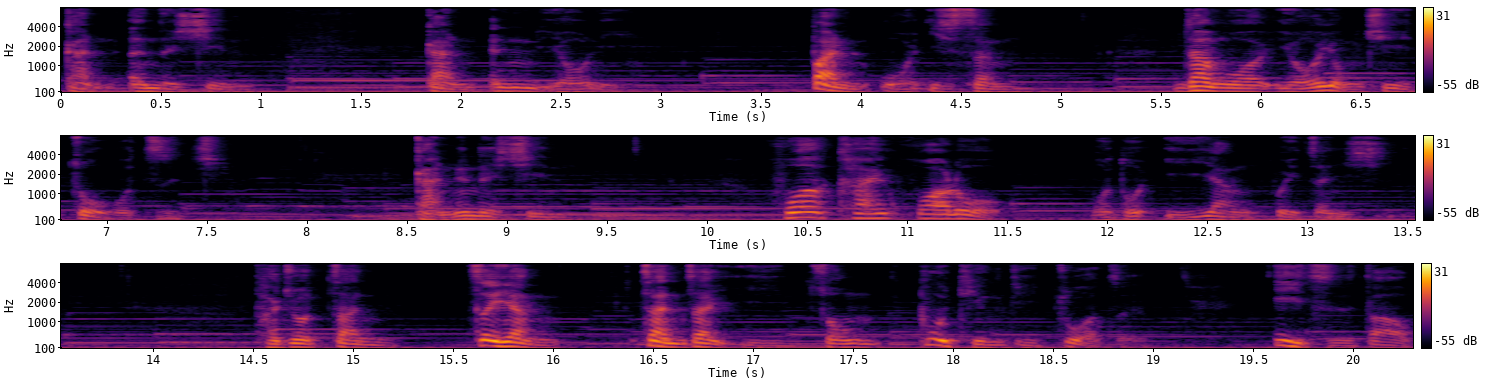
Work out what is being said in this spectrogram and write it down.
感恩的心。感恩有你伴我一生，让我有勇气做我自己。感恩的心，花开花落，我都一样会珍惜。他就站这样站在雨中，不停地坐着，一直到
